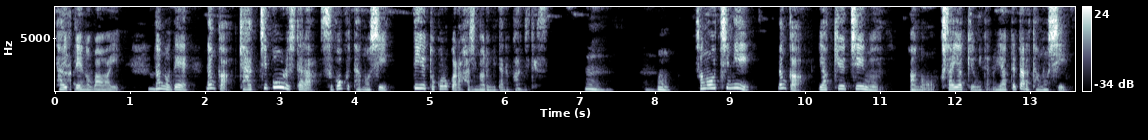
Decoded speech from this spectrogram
大抵の場合。はいうん、なので、なんかキャッチボールしたらすごく楽しいっていうところから始まるみたいな感じです。うん。うん。そのうちに、なんか野球チーム、あの、草野球みたいなのやってたら楽しい。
